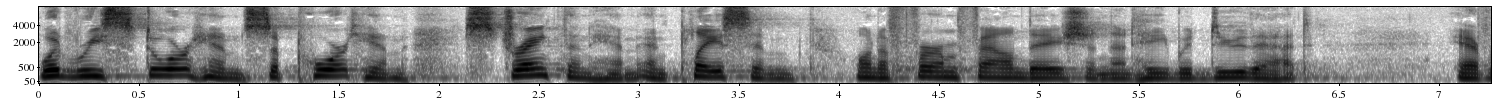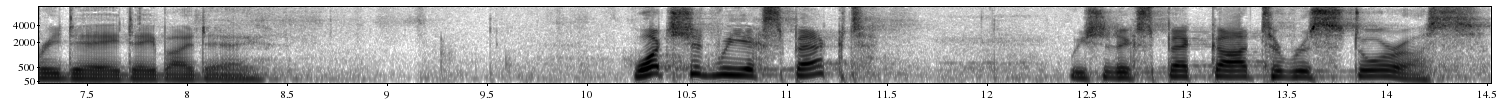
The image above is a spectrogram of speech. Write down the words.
would restore him, support him, strengthen him, and place him on a firm foundation, and he would do that every day, day by day. What should we expect? We should expect God to restore us,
